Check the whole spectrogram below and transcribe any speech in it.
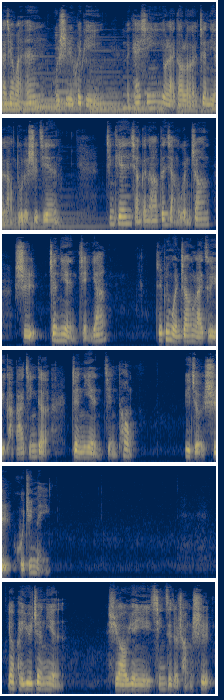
大家晚安，我是慧萍，很开心又来到了正念朗读的时间。今天想跟大家分享的文章是《正念减压》。这篇文章来自于卡巴金的《正念减痛》，译者是胡君梅。要培育正念，需要愿意亲自的尝试，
